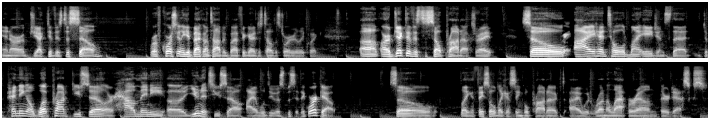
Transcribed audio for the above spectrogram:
and our objective is to sell. We're of course going to get back on topic, but I figure I just tell the story really quick. Um, our objective is to sell products, right? So Right. I had told my agents that depending on what product you sell or how many uh, units you sell, I will do a specific workout. So, like if they sold like a single product, I would run a lap around their desks.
